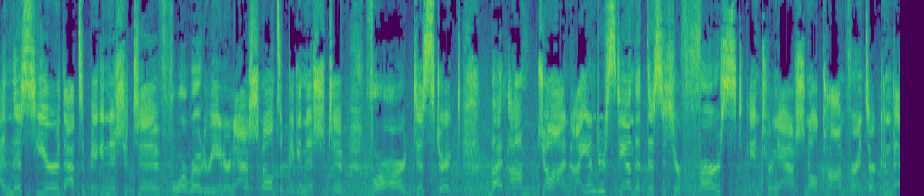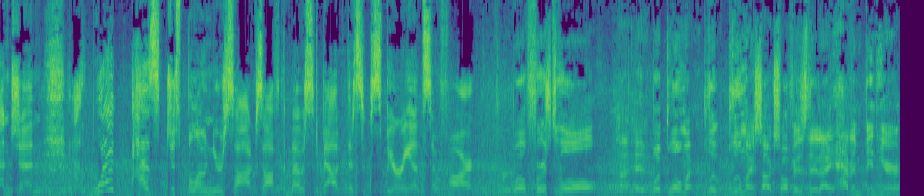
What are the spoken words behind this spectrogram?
And this year, that's a big initiative for Rotary International. It's a big initiative for our district. But um, John, I understand that this is your first international conference or convention. What has just blown your socks off the most about this experience so far? Well, first of all, uh, what my, blew, blew my socks off is that I haven't been here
